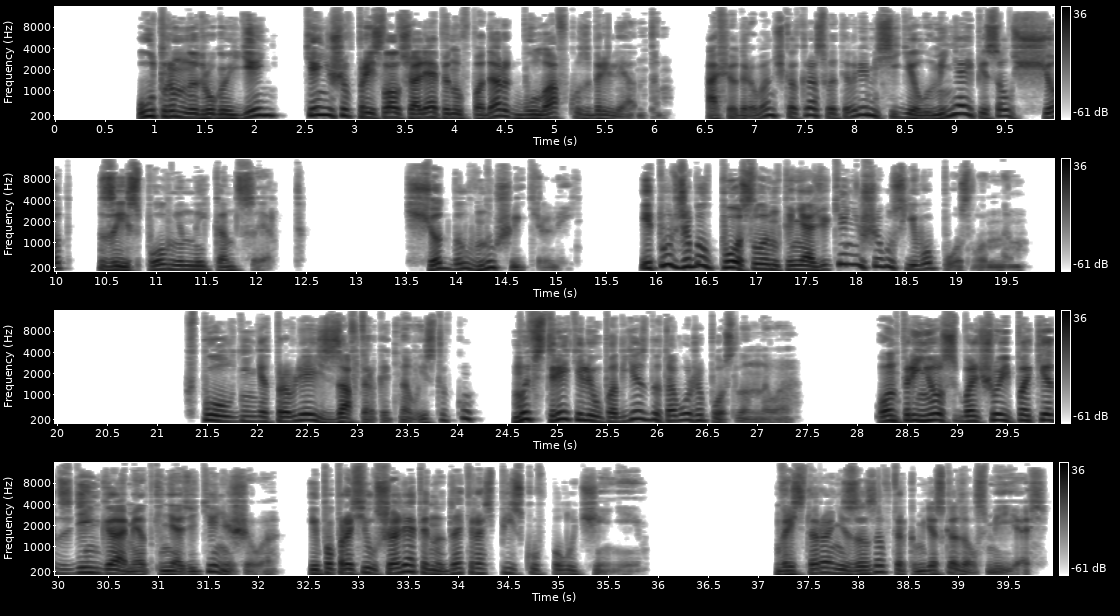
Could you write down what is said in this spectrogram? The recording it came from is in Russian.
Утром на другой день Тенишев прислал Шаляпину в подарок булавку с бриллиантом. А Федор Иванович как раз в это время сидел у меня и писал счет за исполненный концерт. Счет был внушительный. И тут же был послан князю Тенишеву с его посланным. В полдень, отправляясь завтракать на выставку, мы встретили у подъезда того же посланного. Он принес большой пакет с деньгами от князя Тенишева и попросил Шаляпина дать расписку в получении. В ресторане за завтраком я сказал, смеясь,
